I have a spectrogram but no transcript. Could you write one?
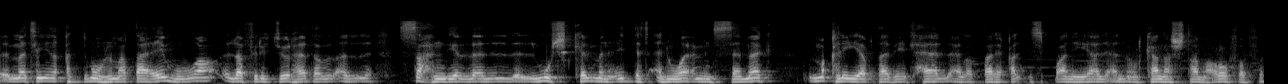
ما تنقدموه المطاعم هو لا فريتور هذا ال- الصحن ديال ال- المشكل من عدة أنواع من السمك المقلية بطبيعة الحال على الطريقة الإسبانية لأنه الكناشطة معروفة في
